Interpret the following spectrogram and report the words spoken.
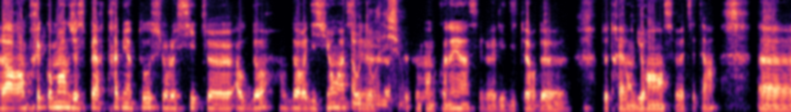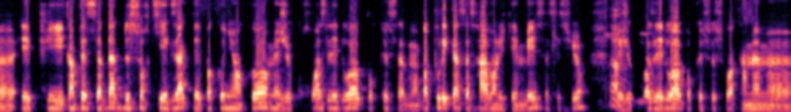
Alors en précommande, j'espère très bientôt sur le site euh, Outdoor, Outdoor Edition. Hein, Outdoor Edition. Que tout le monde connaît, hein, c'est l'éditeur de, de trail endurance, etc. Euh, et puis quand est-ce sa date de sortie exacte, elle n'est pas connue encore, mais je croise les doigts pour que ça. Bon, dans tous les cas, ça sera avant l'UTMB, ça c'est sûr. Ah. Et je croise les doigts pour que ce soit quand même euh,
